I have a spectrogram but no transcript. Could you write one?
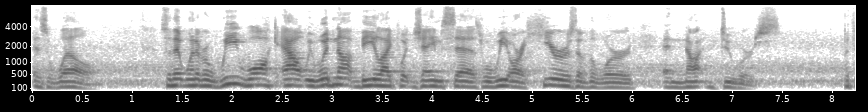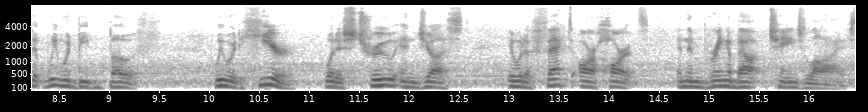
as well. So that whenever we walk out, we would not be like what James says, where we are hearers of the word and not doers, but that we would be both. We would hear what is true and just, it would affect our hearts and then bring about changed lives.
